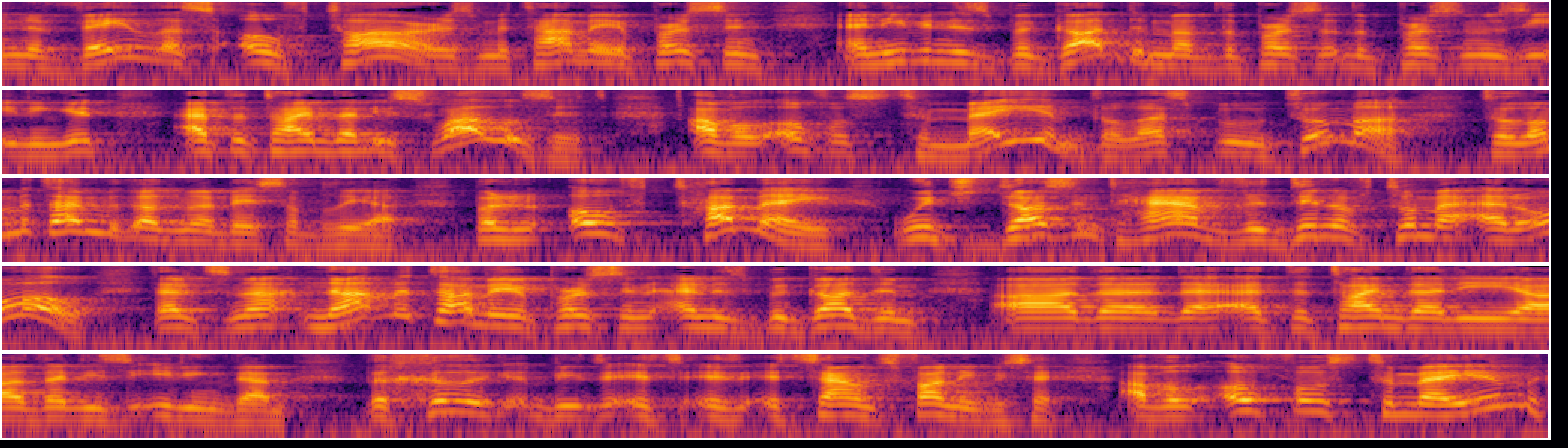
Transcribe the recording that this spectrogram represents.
Nevelas Of Tar is Mitame a person, and even his begadim of the person, the person who's eating it at the time that he swallows it. Aval Ofos Tameim, the Lesbu Tuma, to Lomitame Begadim Beis But an Of Tame, which doesn't have the din of Tuma at all, that it's not, not Mitame a person and his begadim uh, the, the, at the time that he uh, that he's eating them. The chilik, it, it, it, sounds funny. We say aval ofos tameim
